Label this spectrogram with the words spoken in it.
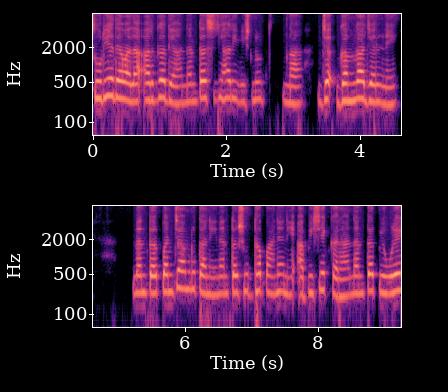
सूर्यदेवाला अर्घ द्या नंतर श्रीहरी विष्णूंना ज गंगा जलने नंतर पंचामृताने नंतर शुद्ध पाण्याने अभिषेक करा नंतर पिवळे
